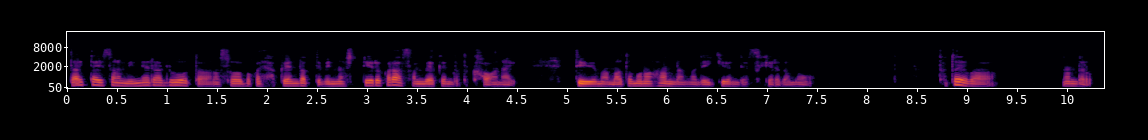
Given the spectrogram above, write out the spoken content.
大体そのミネラルウォーターの相場が100円だってみんな知っているから300円だと買わないっていう、まあ、まともな判断ができるんですけれども、例えば、なんだろう。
